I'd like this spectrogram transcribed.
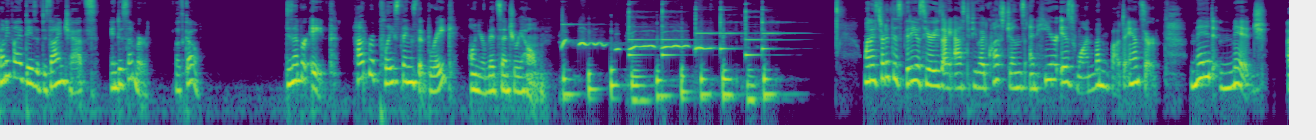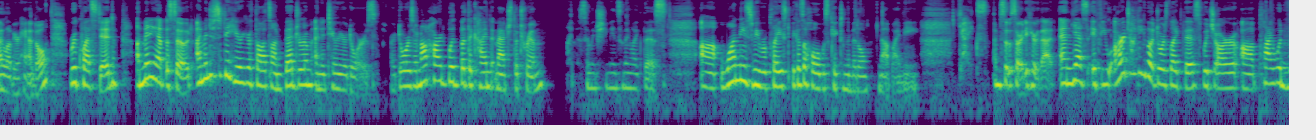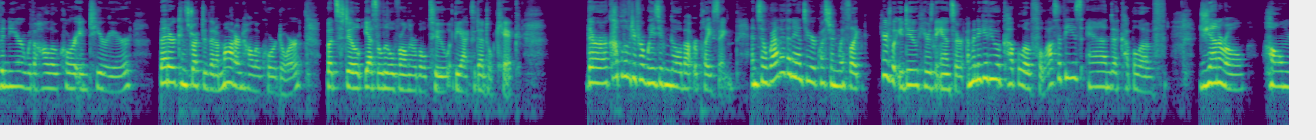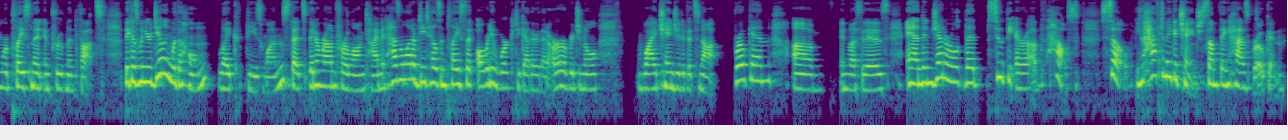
25 days of design chats in December. Let's go. December 8th, how to replace things that break on your mid century home. When I started this video series, I asked if you had questions, and here is one that I'm about to answer. Mid Midge, I love your handle, requested a mini episode. I'm interested to hear your thoughts on bedroom and interior doors. Our doors are not hardwood, but the kind that match the trim. I'm assuming she means something like this. Uh, one needs to be replaced because a hole was kicked in the middle, not by me. Yikes. I'm so sorry to hear that. And yes, if you are talking about doors like this, which are uh, plywood veneer with a hollow core interior, better constructed than a modern hollow core door, but still, yes, a little vulnerable to the accidental kick. There are a couple of different ways you can go about replacing. And so rather than answer your question with like, here's what you do, here's the answer, I'm going to give you a couple of philosophies and a couple of general home replacement improvement thoughts. Because when you're dealing with a home like these ones that's been around for a long time, it has a lot of details in place that already work together that are original. Why change it if it's not broken? Um, unless it is, and in general that suit the era of the house. So you have to make a change. Something has broken.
